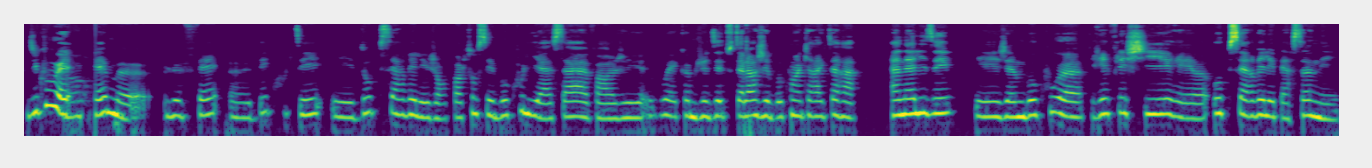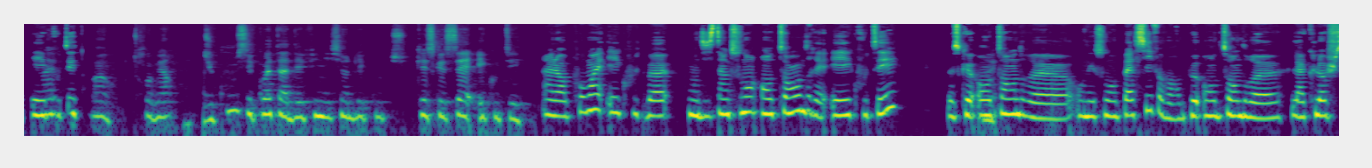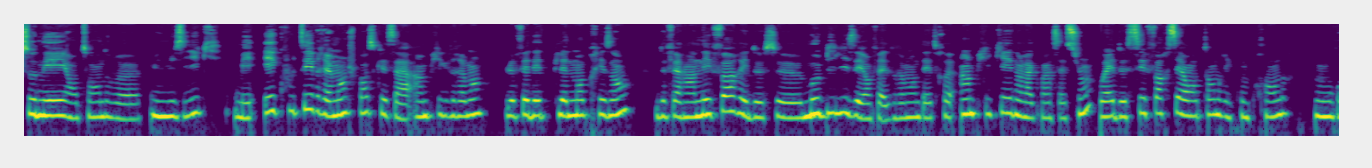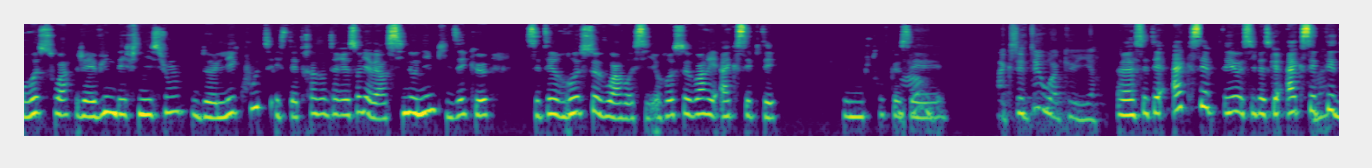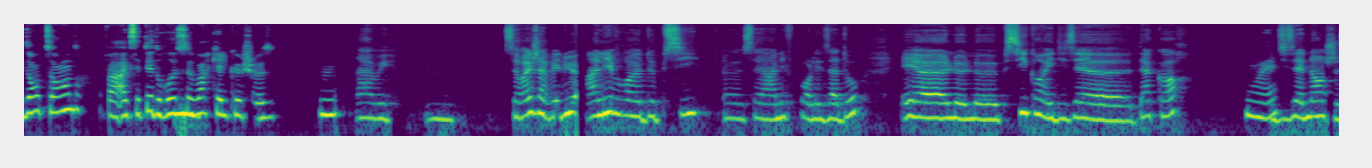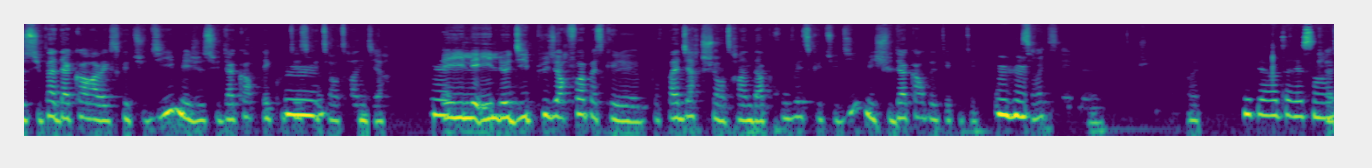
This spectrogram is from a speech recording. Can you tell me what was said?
Du coup, ouais, j'aime euh, le fait euh, d'écouter et d'observer les gens. Enfin, je trouve que c'est beaucoup lié à ça. Enfin, j'ai, ouais, comme je disais tout à l'heure, j'ai beaucoup un caractère à analyser et j'aime beaucoup euh, réfléchir et observer les personnes et, écouter. Wow, trop bien. Du coup, c'est quoi ta définition de l'écoute? Qu'est-ce que c'est écouter? Alors, pour moi, écoute, bah, on distingue souvent entendre et écouter. Parce que entendre, euh, on est souvent passif, enfin on peut entendre euh, la cloche sonner, entendre euh, une musique, mais écouter vraiment, je pense que ça implique vraiment le fait d'être pleinement présent, de faire un effort et de se mobiliser en fait, vraiment d'être impliqué dans la conversation, ouais, de s'efforcer à entendre et comprendre. On reçoit. J'avais vu une définition de l'écoute et c'était très intéressant. Il y avait un synonyme qui disait que c'était recevoir aussi, recevoir et accepter. Et donc je trouve que c'est Accepter ou accueillir? Euh, C'était accepter aussi, parce que accepter d'entendre, enfin accepter de recevoir mm. quelque chose. Mm. Ah oui. Mm. C'est vrai, j'avais lu un livre de psy, euh, c'est un livre pour les ados, et euh, le, psy, quand il disait d'accord, il disait non, je suis pas d'accord avec ce que tu dis, mais je suis d'accord d'écouter ce que tu es en train de dire. Et il, il, le dit plusieurs fois parce que pour pas dire que je suis en train d'approuver ce que tu dis, mais je suis d'accord de t'écouter. Mm-hmm. C'est vrai que c'est Hyper intéressant.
